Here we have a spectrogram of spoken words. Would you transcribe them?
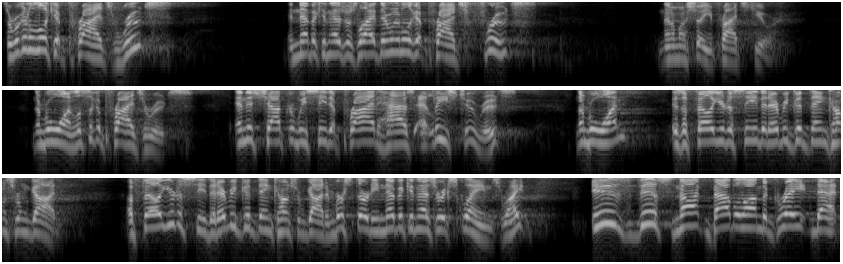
So we're going to look at pride's roots in Nebuchadnezzar's life. Then we're going to look at pride's fruits. And then I'm going to show you pride's cure. Number one, let's look at pride's roots. In this chapter, we see that pride has at least two roots. Number one is a failure to see that every good thing comes from God. A failure to see that every good thing comes from God. In verse 30, Nebuchadnezzar exclaims, right? Is this not Babylon the Great that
